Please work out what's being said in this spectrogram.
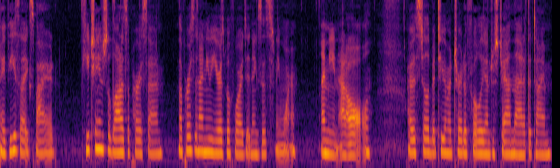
My visa expired. He changed a lot as a person. The person I knew years before didn't exist anymore. I mean, at all. I was still a bit too immature to fully understand that at the time.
